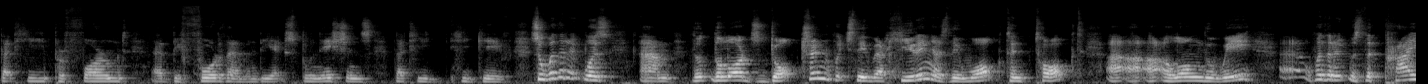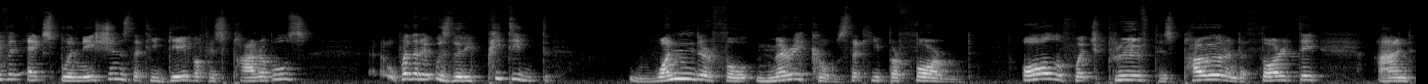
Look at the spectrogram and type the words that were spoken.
that He performed uh, before them and the explanations that He, he gave. So, whether it was um, the, the Lord's doctrine, which they were hearing as they walked and talked, uh, uh, uh, along the way, uh, whether it was the private explanations that he gave of his parables, whether it was the repeated wonderful miracles that he performed, all of which proved his power and authority and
